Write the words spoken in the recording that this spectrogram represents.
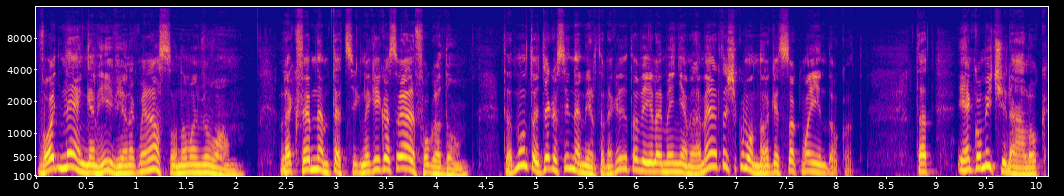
vagy ne engem hívjanak, mert én azt mondom, hogy van. Legfeljebb nem tetszik nekik, azt elfogadom. Tehát mondhatják azt, hogy nem értenek egyet a véleményemre, mert és akkor mondanak egy szakmai indokot. Tehát ilyenkor mit csinálok?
